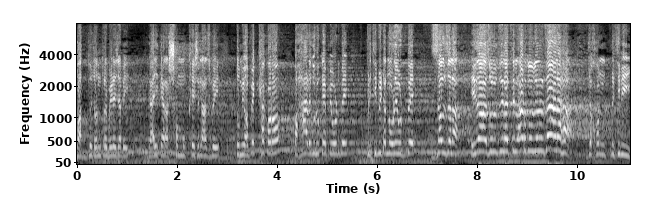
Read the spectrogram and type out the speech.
বাদ্যযন্ত্র বেড়ে যাবে, গায়িকারা সম্মুখে এসে নাচবে, তুমি অপেক্ষা করো, পাহাড়গুলো কেঁপে উঠবে, পৃথিবীটা নড়ে উঠবে। জলজলা যখন পৃথিবী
